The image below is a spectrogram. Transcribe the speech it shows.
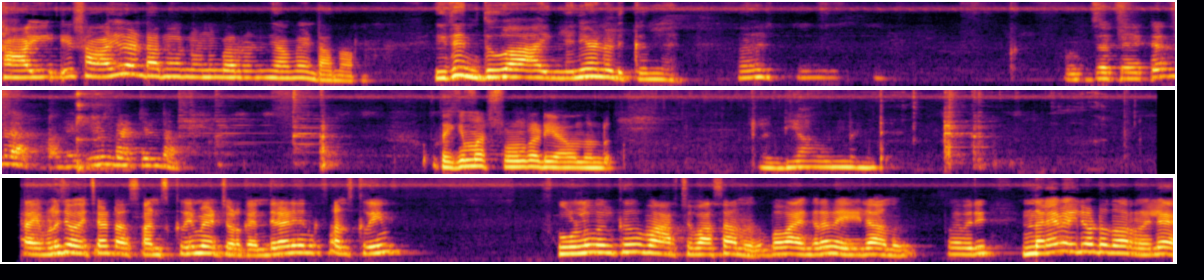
സായി സായി വേണ്ടാന്ന് പറഞ്ഞോന്നും പറഞ്ഞോണ്ട് ഞാൻ വേണ്ടാന്ന് പറഞ്ഞു. ഇതെന്തുവാ? ഇങ്ങനെയാണ് എടുക്കുന്നത് അപ്പോഴേക്കും മഷ്റൂം റെഡി ആവുന്നുണ്ട്. റെഡി ആവുന്നുണ്ട്. ഇവൾ ചോദിച്ചാട്ടോ സൺസ്ക്രീൻ മേടിച്ചു കൊടുക്കാം എന്തിനാണ് നിനക്ക് സൺസ്ക്രീൻ സ്കൂളിൽ ഇവർക്ക് മാർച്ച് പാസ്സാണ് ഇപ്പൊ ഭയങ്കര വെയിലാണ്. ഇപ്പൊ ഇവർ ഇന്നലെ വെയിൽ കൊണ്ടെന്ന് പറഞ്ഞില്ലേ?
